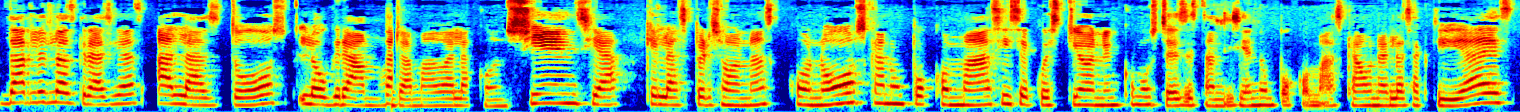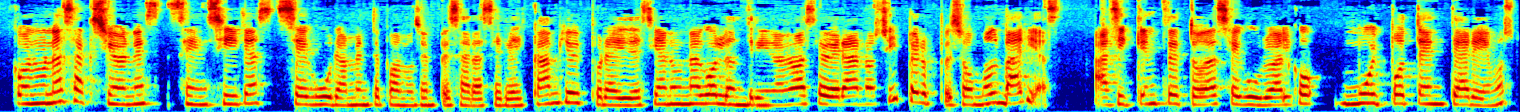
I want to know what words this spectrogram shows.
darles las gracias a las dos. Logramos llamado a la conciencia, que las personas conozcan un poco más y se cuestionen, como ustedes están diciendo, un poco más cada una de las actividades. Con unas acciones sencillas seguramente podemos empezar a hacer el cambio y por ahí decían una golondrina no hace verano, sí, pero pues somos varias. Así que entre todas seguro algo muy potente haremos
